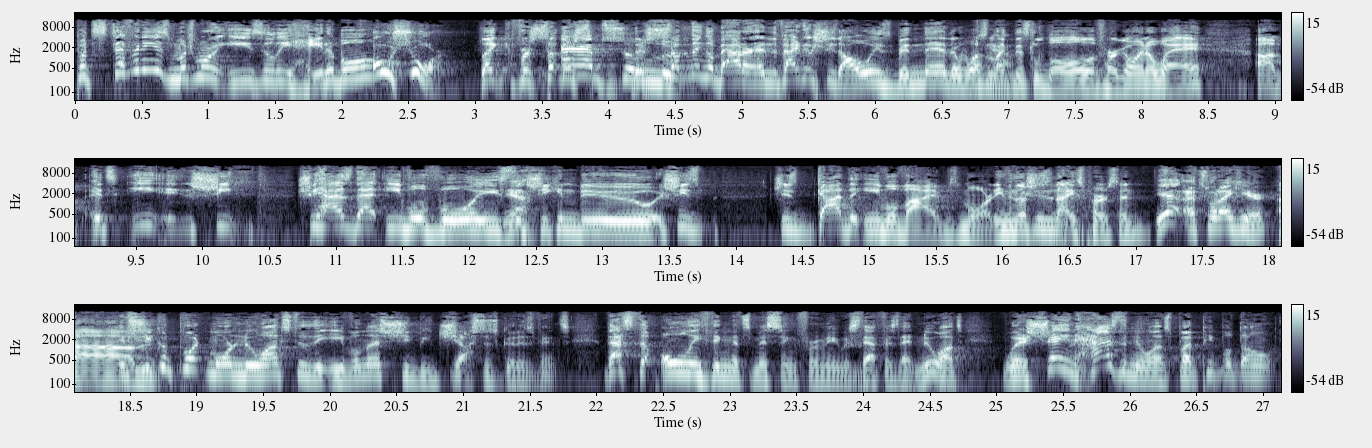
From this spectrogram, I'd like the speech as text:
but Stephanie is much more easily hateable. Oh sure. Like for some, there's, Absolutely. there's something about her, and the fact that she's always been there, there wasn't Yeah. like this lull of her going away. Um, it's she she has that evil voice Yeah. that she can do. She's she's got the evil vibes more, even though she's a nice person. Yeah, that's what I hear. Um, if she could put more nuance to the evilness, she'd be just as good as Vince. That's the only thing that's missing for me with Steph is that nuance. Where Shane has the nuance, but people don't.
